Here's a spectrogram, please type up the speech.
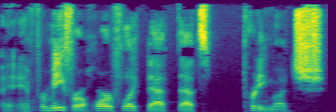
And for me, for a horror flick, that that's pretty much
